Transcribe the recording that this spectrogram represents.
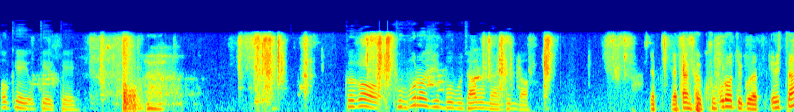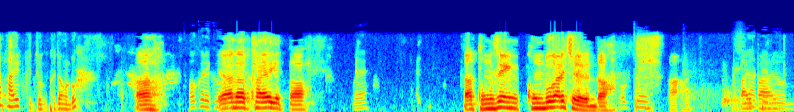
오케이, 오케이, 오케이. 그거 구부러진 부분 잡으면 안 된다. 야- 약간 그 구부러지고 일자? 하이? 그, 정- 그 정도? 아, 어, 그래, 그거. 야, 나 가야겠다. 왜? 나 동생 공부 가르쳐야 된다. 오케이. 아, 아, 빠이빠이. 되면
